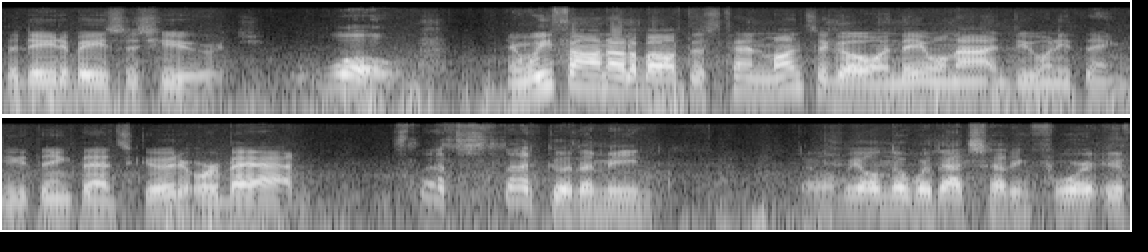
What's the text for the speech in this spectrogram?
The database is huge. Whoa. And we found out about this 10 months ago and they will not do anything. Do you think that's good or bad? That's not good. I mean, we all know where that's heading for if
